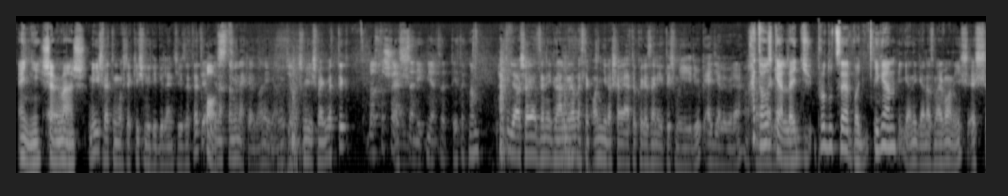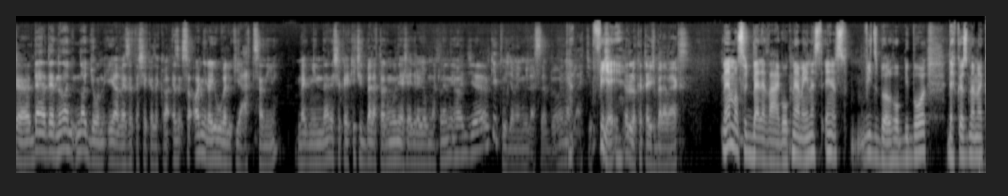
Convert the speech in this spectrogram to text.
ennyi, semmi más. Mi is vettünk most egy kis midi billentyűzetet, Azt. ami neked van, igen, úgyhogy most mi is megvettük. De azt a saját zenék miatt vettétek, nem? Hát ugye a saját zenék nálunk nem lesznek annyira sajátok, hogy a zenét is mi írjuk egyelőre. Aztán Hát ahhoz kell egy producer, vagy igen, Igen, igen, az már van is, és, de, de nagy, nagyon élvezetesek ezek, a, ez, szóval annyira jó velük játszani, meg minden, és akkor egy kicsit beletanulni, és egyre jobbnak lenni, hogy ki tudja még mi lesz ebből, majd meglátjuk. figyelj. És örülök, hogy te is belevágsz. nem az, hogy belevágok, nem, én ezt, én ezt viccből, hobbiból, de közben meg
